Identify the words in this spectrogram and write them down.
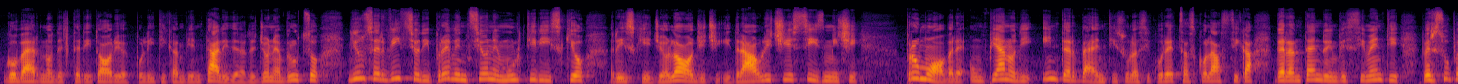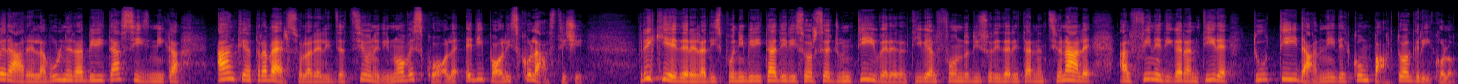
Governo del Territorio e Politica Ambientali della Regione Abruzzo di un servizio di prevenzione multirischio, rischi geologici, idraulici e sismici, promuovere un piano di interventi sulla sicurezza scolastica garantendo investimenti per superare la vulnerabilità sismica anche attraverso la realizzazione di nuove scuole e di poli scolastici richiedere la disponibilità di risorse aggiuntive relative al Fondo di solidarietà nazionale al fine di garantire tutti i danni del comparto agricolo,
